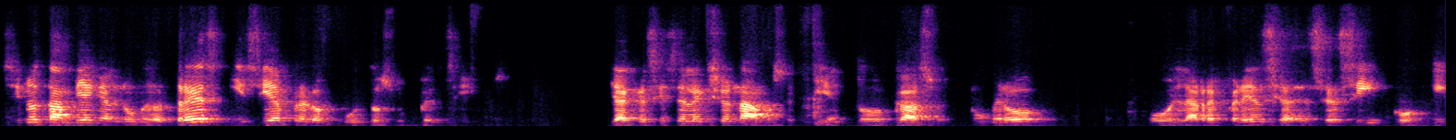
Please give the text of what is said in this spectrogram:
sino también el número 3 y siempre los puntos suspensivos. Ya que si seleccionamos aquí en todo caso el número o la referencia de C5 y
